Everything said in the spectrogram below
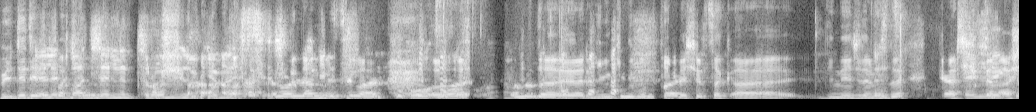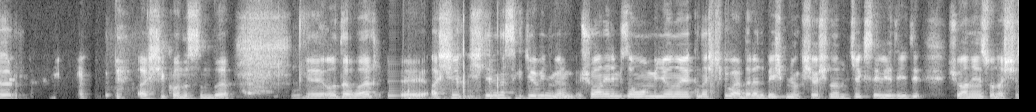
Bir de Devlet, Devlet Bahçeli'nin trollenmesi var. O, o Onu da eğer linkini bulup paylaşırsak a- dinleyicilerimizle gerçekten aşı, Enjektör. aşı konusunda e, o da var. E, aşı işleri nasıl gidiyor bilmiyorum. Şu an elimizde 10 milyona yakın aşı vardı. Herhalde 5 milyon kişi aşılabilecek seviyedeydi. Şu an en son aşı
